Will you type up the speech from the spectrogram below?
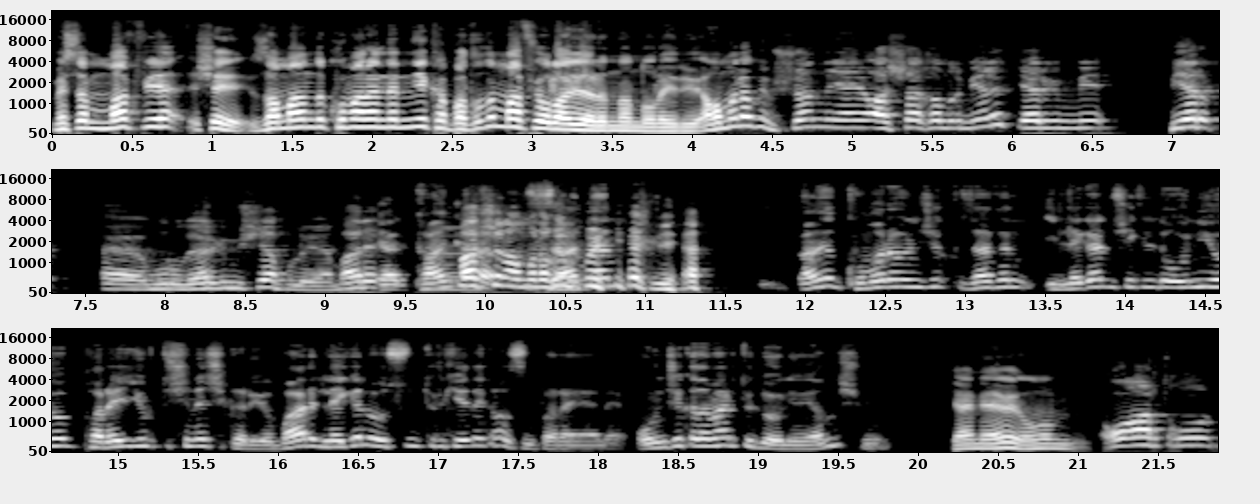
mesela mafya şey zamanında kumarhaneler niye kapatıldı? Mafya olaylarından dolayı diyor. Aman koyayım şu anda yani aşağı kalır bir yer yok ki her gün bir bir yer e, vuruluyor. Her gün bir şey yapılıyor yani. Bari Ya kanka kaçın amına koyayım zaten oynayak ya. kanka kumar oynayacak zaten illegal bir şekilde oynuyor. Parayı yurt dışına çıkarıyor. Bari legal olsun Türkiye'de kalsın para yani. Oynayacak adam her türlü oynuyor yanlış mıyım? Yani evet onun o artık o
